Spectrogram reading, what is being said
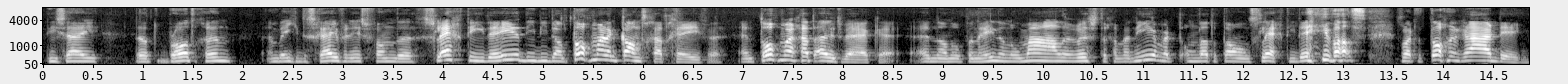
Die zei dat Brodgen een beetje de schrijver is van de slechte ideeën die hij dan toch maar een kans gaat geven. En toch maar gaat uitwerken. En dan op een hele normale, rustige manier. Maar omdat het al een slecht idee was, wordt het toch een raar ding.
